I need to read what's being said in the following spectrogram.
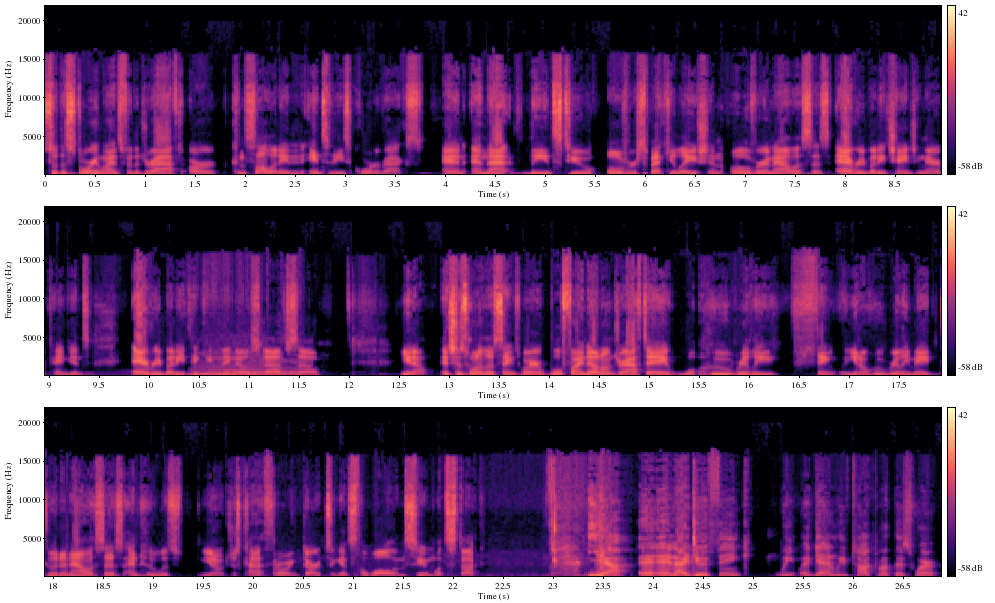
so the storylines for the draft are consolidated into these quarterbacks, and and that leads to over speculation, over analysis, everybody changing their opinions, everybody thinking they know stuff. So, you know, it's just one of those things where we'll find out on draft day wh- who really think, you know, who really made good analysis and who was, you know, just kind of throwing darts against the wall and seeing what stuck. Yeah, and, and I do think we again we've talked about this where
